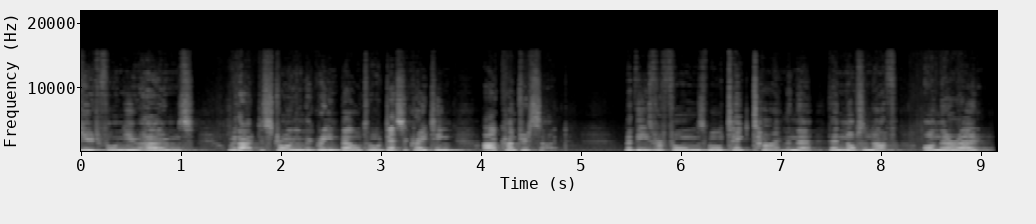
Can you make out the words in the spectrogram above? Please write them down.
beautiful new homes without destroying the green belt or desecrating our countryside. But these reforms will take time and they're, they're not enough on their own.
